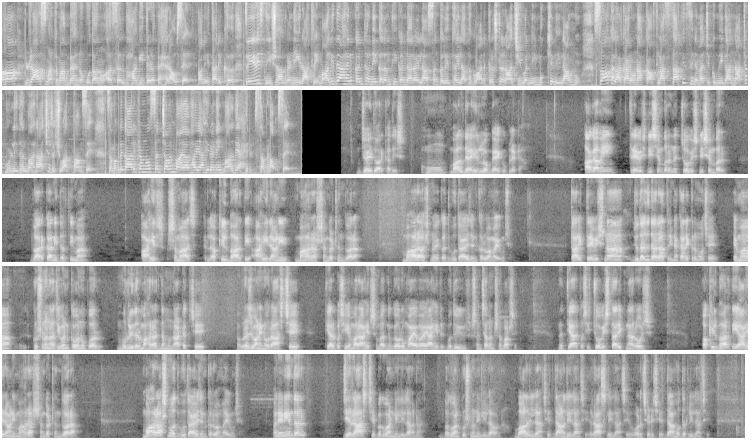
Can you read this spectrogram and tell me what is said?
મહારાસમાં તમામ બહેનો પોતાનું અસલ ભાગીતળ પહેરાવશે. અને તારીખ ત્રેવીસની જાગરણની રાત્રે માલિદે આહિર કંઠ અને કલમથી કંડારાયેલા સંકલિત થયેલા ભગવાન કૃષ્ણના જીવનની મુખ્ય લીલાઓનું સો કલાકારોના કાફલા સાથે સિનેમેટિક મેગા નાટક મુરલીધર મહારાજ રજૂઆત પામશે. સમગ્ર કાર્યક્રમનું સંચાલન માયાભાઈ આહિર અને માલદે આહિર સંભળાવશે. જય દ્વારકાધીશ. હું માલદાહિર લોકગાયક ઉપલેટા. આગામી ત્રેવીસ ડિસેમ્બર અને ચોવીસ ડિસેમ્બર દ્વારકાની ધરતીમાં આહિર સમાજ, એટલે અખિલ ભારતીય આહિરાણી મહારાષ્ટ્ર સંગઠન દ્વારા મહારાષ્ટ્રનું એક અદ્ભુત આયોજન કરવામાં આવ્યું છે. તારીખ ત્રેવીસના જુદા જુદા રાત્રિના કાર્યક્રમો છે. એમાં કૃષ્ણના જીવન કવન ઉપર મુરલીધર મહારાજ નામનું નાટક છે, વ્રજવાણીનો રાસ છે, ત્યાર પછી અમારા આહિર સમાજનું ગૌરવ માયાભાઈ આહિર બધું સંચાલન સંભાળશે. અને ત્યાર પછી ચોવીસ તારીખના રોજ અખિલ ભારતીય આહિરાણી મહારાષ્ટ્ર સંગઠન દ્વારા મહારાષ્ટ્રનું અદ્ભુત આયોજન કરવામાં આવ્યું છે. અને એની અંદર જે રાસ છે ભગવાનની લીલાના, ભગવાન કૃષ્ણની લીલાઓના બાળ લીલા છે દાણ લીલા છે રાસ લીલા છે, વડછેડ છે, દામોદર લીલા છે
